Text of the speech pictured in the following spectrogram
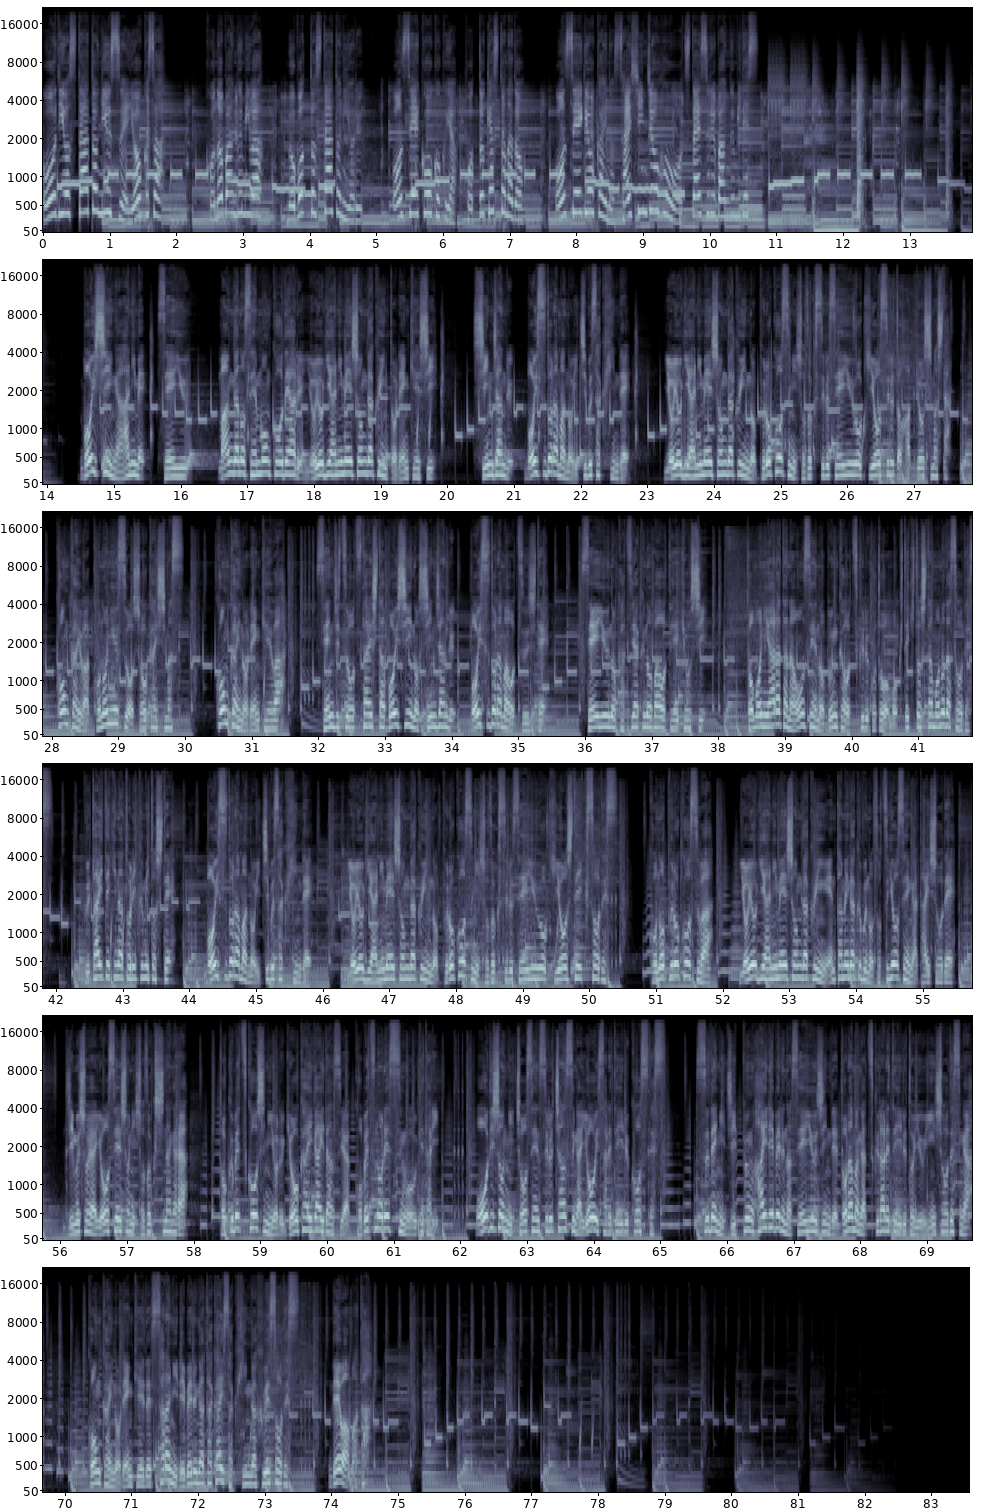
オーディオスタートニュースへようこそ。この番組はロボットスタートによる音声広告やポッドキャストなど音声業界の最新情報をお伝えする番組です。ボイシーがアニメ声優漫画の専門校である代々木アニメーション学院と連携し新ジャンルボイスドラマの一部作品で代々木アニメーション学院のプロコースに所属する声優を起用すると発表しました。今回はこのニュースを紹介します。今回の連携は先日お伝えしたボイシーの新ジャンルボイスドラマを通じて声優の活躍の場を提供し共に新たな音声の文化を作ることを目的としたものだそうです。具体的な取り組みとしてボイスドラマの一部作品で代々木アニメーション学院のプロコースに所属する声優を起用していくそうです。このプロコースは代々木アニメーション学院エンタメ学部の卒業生が対象で事務所や養成所に所属しながら特別講師による業界ガイダンスや個別のレッスンを受けたりオーディションに挑戦するチャンスが用意されているコースです。すでに10分ハイレベルな声優陣でドラマが作られているという印象ですが今回の連携でさらにレベルが高い作品が増えそうです。ではまた。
